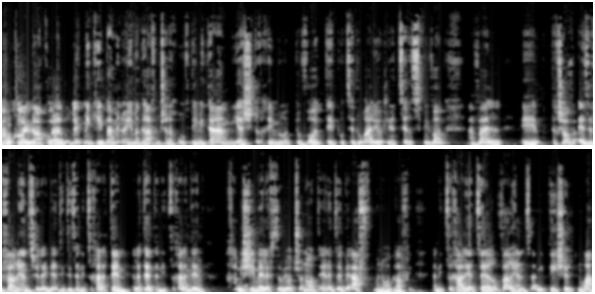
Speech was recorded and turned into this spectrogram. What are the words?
לא הכל, לא הכל. אלגוריתמי, כי במנועים הגרפיים שאנחנו עובדים איתם יש דרכים מאוד טובות, אה, פרוצדורליות לייצר סביבות, אבל אה, תחשוב איזה variance של identities אני צריכה לתן, לתת, אני צריכה לתת 50 אלף זהויות שונות, אין את זה באף מנוע גרפי. אני צריכה לייצר variance אמיתי של תנועה,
